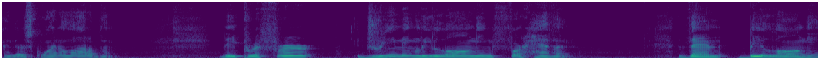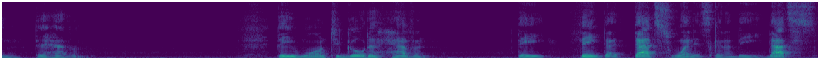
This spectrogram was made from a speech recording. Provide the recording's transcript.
and there's quite a lot of them, they prefer dreamingly longing for heaven than belonging to heaven. They want to go to heaven. They think that that's when it's going to be. That's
